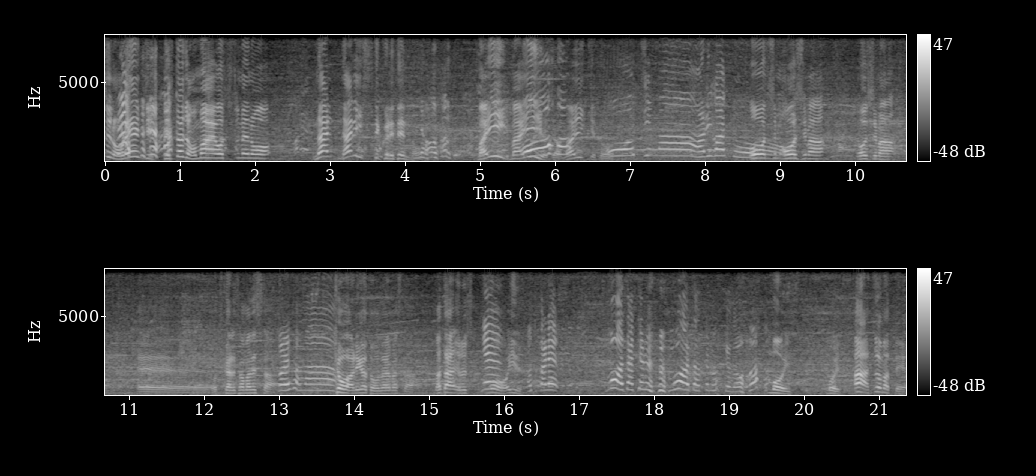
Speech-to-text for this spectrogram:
ツのオレンジって言ったじゃんお前おすすめの。な何してくれてんの？まあいいまあいいよ。じゃあまあいいけど。大島。ありがとう。大島大島大島。えー、お疲れ様でした。お疲れ様。今日はありがとうございました。またよろしく、ね。もういいです。お疲れ。もう当たってる。もう当たってますけど。は もういいです。もういいです。あちょっと待って。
